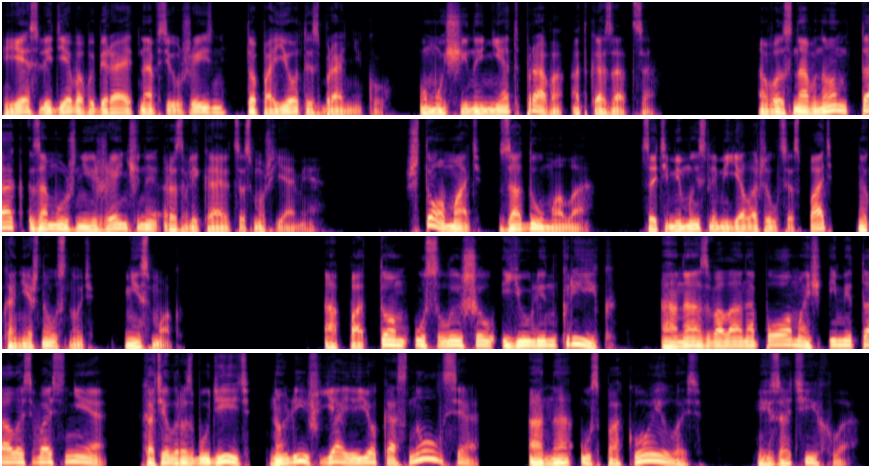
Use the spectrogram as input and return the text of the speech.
Если дева выбирает на всю жизнь, то поет избраннику. У мужчины нет права отказаться. В основном так замужние женщины развлекаются с мужьями. Что мать задумала? С этими мыслями я ложился спать, но, конечно, уснуть не смог. А потом услышал Юлин крик. Она звала на помощь и металась во сне. Хотел разбудить, но лишь я ее коснулся. Она успокоилась и затихла.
